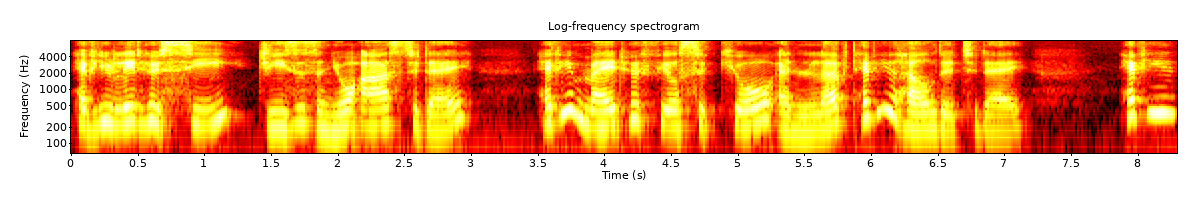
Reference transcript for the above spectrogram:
Have you let her see Jesus in your eyes today? Have you made her feel secure and loved? Have you held her today? Have you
